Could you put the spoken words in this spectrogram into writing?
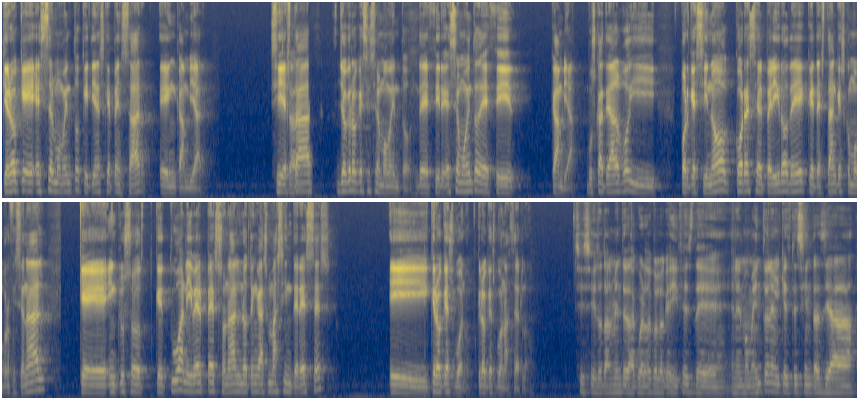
creo que es el momento que tienes que pensar en cambiar. Si estás, claro. yo creo que ese es el momento, de decir, ese momento de decir, cambia, búscate algo y, porque si no, corres el peligro de que te estanques como profesional, que incluso que tú a nivel personal no tengas más intereses y creo que es bueno, creo que es bueno hacerlo. Sí, sí, totalmente de acuerdo con lo que dices de en el momento en el que te sientas ya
